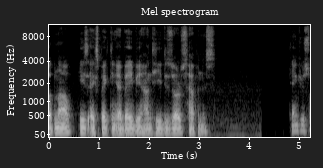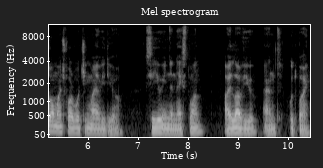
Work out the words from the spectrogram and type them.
but now he's expecting a baby and he deserves happiness. Thank you so much for watching my video. See you in the next one. I love you and goodbye.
